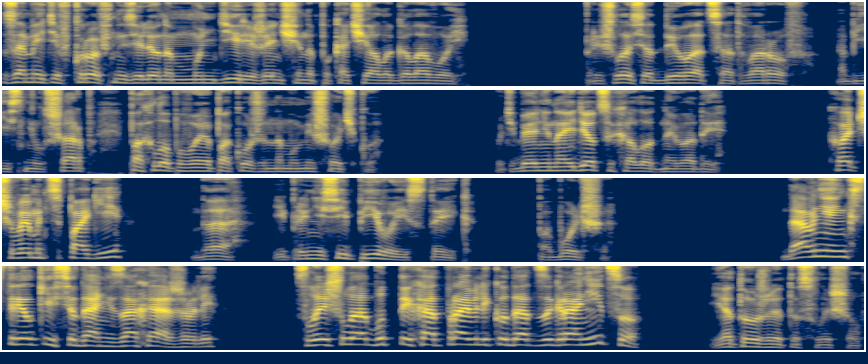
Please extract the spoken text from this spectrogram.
Заметив кровь на зеленом мундире, женщина покачала головой. «Пришлось отбиваться от воров», — объяснил Шарп, похлопывая по кожаному мешочку. «У тебя не найдется холодной воды?» «Хочешь вымыть сапоги?» «Да, и принеси пиво и стейк. Побольше». «Давненько стрелки сюда не захаживали. Слышала, будто их отправили куда-то за границу?» «Я тоже это слышал».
